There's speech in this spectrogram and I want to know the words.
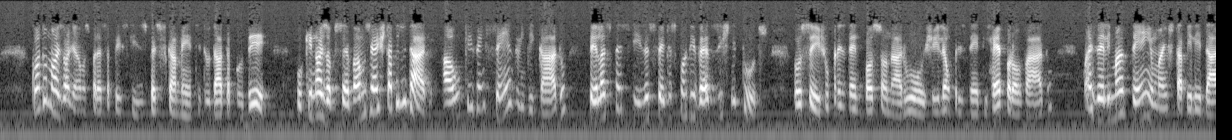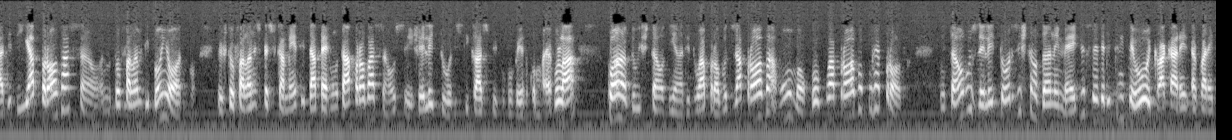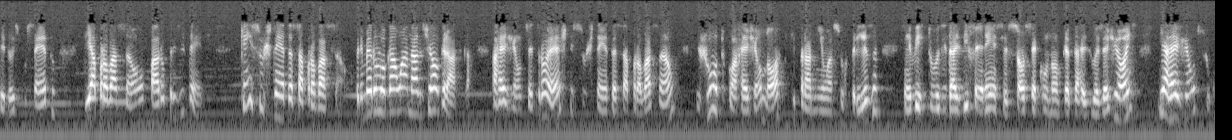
Quando nós olhamos para essa pesquisa especificamente do Data Poder, o que nós observamos é a estabilidade, algo que vem sendo indicado pelas pesquisas feitas por diversos institutos. Ou seja, o presidente Bolsonaro hoje ele é um presidente reprovado, mas ele mantém uma estabilidade de aprovação. Eu não estou falando de bom e ótimo. Eu estou falando especificamente da pergunta aprovação, ou seja, eleitores que classificam o governo como regular, quando estão diante do aprova ou desaprova, arrumam ou por aprova ou por reprova. Então, os eleitores estão dando, em média, cerca de 38% a 42% de aprovação para o presidente. Quem sustenta essa aprovação? Em primeiro lugar, uma análise geográfica. A região centro-oeste sustenta essa aprovação, junto com a região norte, que para mim é uma surpresa, em virtude das diferenças socioeconômicas das duas regiões, e a região sul.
